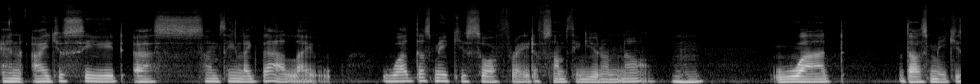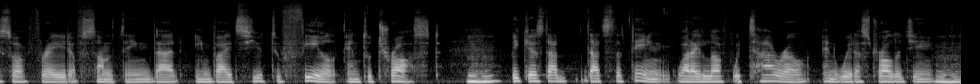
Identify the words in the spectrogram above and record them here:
and I just see it as something like that. Like, what does make you so afraid of something you don't know? Mm-hmm. What does make you so afraid of something that invites you to feel and to trust? Mm-hmm. Because that, that's the thing. What I love with tarot and with astrology Mm-hmm.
